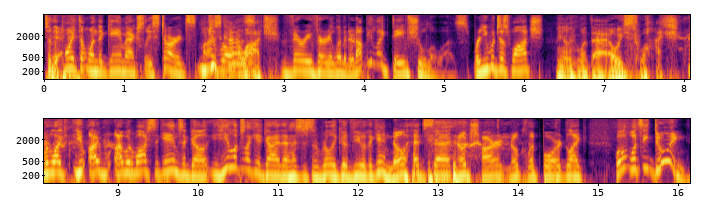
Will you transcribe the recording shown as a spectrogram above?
To the Yeah. point that when the game actually starts, my just kinda is watch. Very, very limited. I'll be like Dave Shula was, where you would just watch. We don't want that. Oh, we just watch. Where like you, I, I would watch the games and go, he looks like a guy that has just a really good view of the game. No headset, no chart, no clipboard. Like, well, what's he doing?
